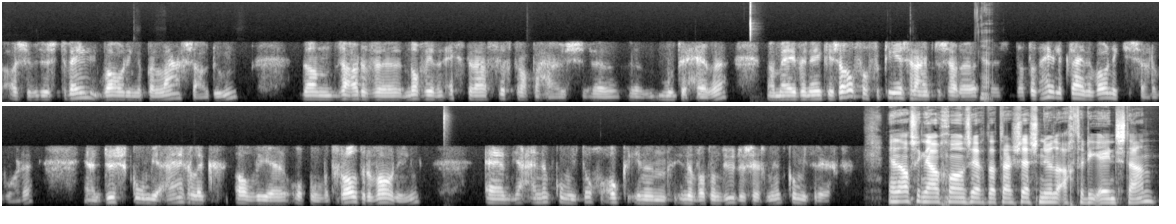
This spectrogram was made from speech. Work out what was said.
als je dus twee woningen per laag zou doen, dan zouden we nog weer een extra vluchttrappenhuis moeten hebben. Waarmee we in één keer zoveel verkeersruimte zouden, ja. dat dat hele kleine woningjes zouden worden. En dus kom je eigenlijk alweer op een wat grotere woning. En, ja, en dan kom je toch ook in een, in een wat een duurder segment kom je terecht. En als ik nou gewoon zeg dat daar zes nullen achter die één staan,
